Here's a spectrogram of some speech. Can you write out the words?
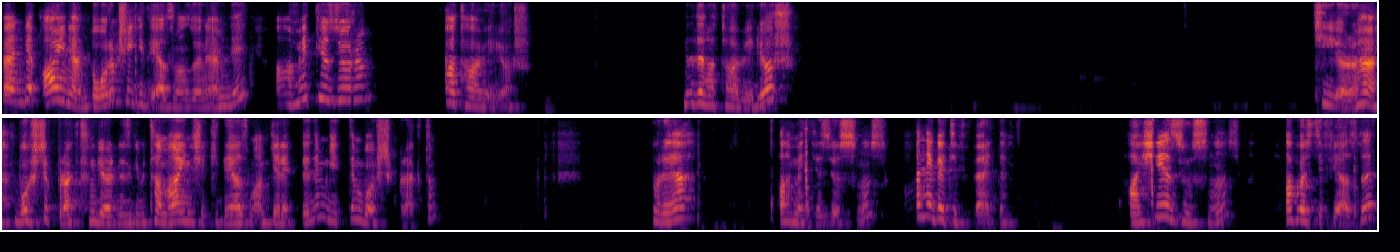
Ben de aynen doğru bir şekilde yazmanız önemli. Ahmet yazıyorum. Hata veriyor. Neden hata veriyor? Ki ha, boşluk bıraktım gördüğünüz gibi. Tam aynı şekilde yazmam gerek dedim. Gittim boşluk bıraktım. Buraya Ahmet yazıyorsunuz. A negatif verdi. Ayşe yazıyorsunuz. A pozitif yazdı.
